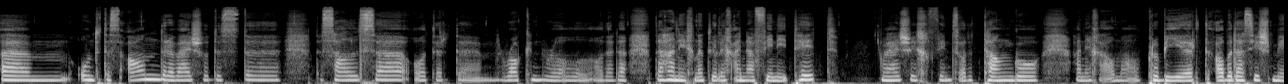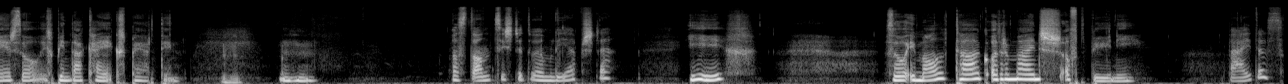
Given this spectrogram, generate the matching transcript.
Ähm, und das andere, weißt du, das, der, der Salsa oder der Rock'n'Roll oder da, da habe ich natürlich eine Affinität Weißt, ich finde so, der Tango habe ich auch mal probiert, aber das ist mehr so, ich bin da keine Expertin. Mhm. Mhm. Was tanzest du am liebsten? Ich? So im Alltag oder meinst du auf die Bühne? Beides.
